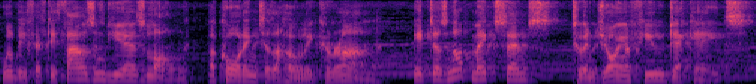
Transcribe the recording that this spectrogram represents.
will be 50,000 years long, according to the Holy Quran, it does not make sense to enjoy a few decades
